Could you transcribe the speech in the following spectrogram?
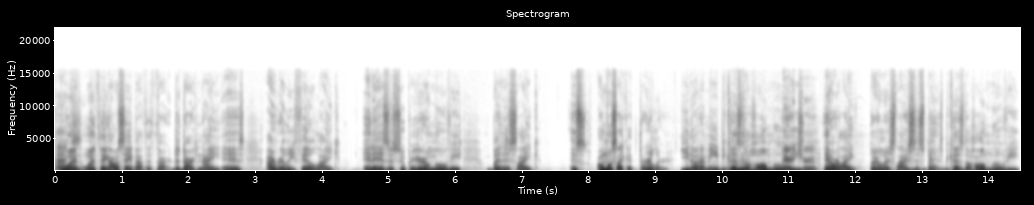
facts. One one thing I would say about the Thar- the Dark Knight is I really feel like it is a superhero movie, but it's like it's almost like a thriller. You know what I mean? Because the Mhm. whole movie very true. and or like thriller slash suspense because the whole movie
